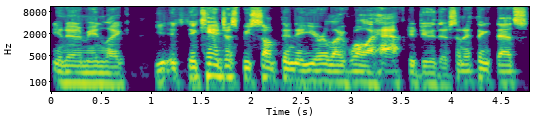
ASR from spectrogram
you know what i mean? Like it, it can't just be something that you're like well i have to do this. And i think that's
